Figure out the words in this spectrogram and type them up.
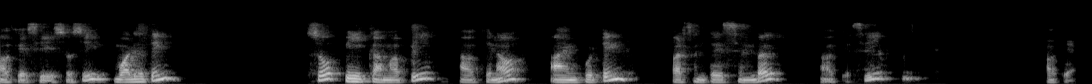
Okay, see. So see, what is the thing? So P comma P. Okay, now I'm putting percentage symbol. Okay, see. Okay.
